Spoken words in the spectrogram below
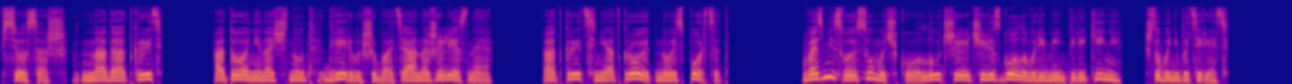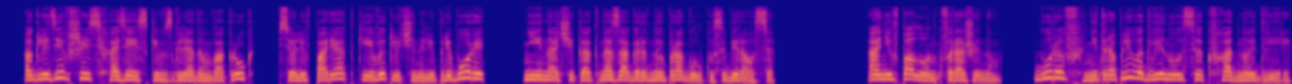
Все, Саш, надо открыть, а то они начнут дверь вышибать, а она железная. Открыть не откроют, но испортят. Возьми свою сумочку, лучше через голову ремень перекинь, чтобы не потерять. Оглядевшись хозяйским взглядом вокруг, все ли в порядке, выключены ли приборы, не иначе как на загородную прогулку собирался. А не в полон к фаражинам. Гуров неторопливо двинулся к входной двери.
